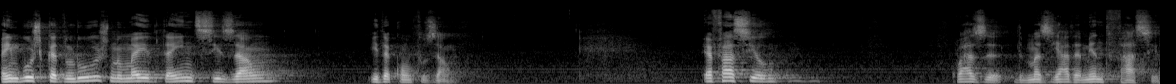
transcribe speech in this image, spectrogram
em busca de luz no meio da indecisão e da confusão. É fácil, quase demasiadamente fácil,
